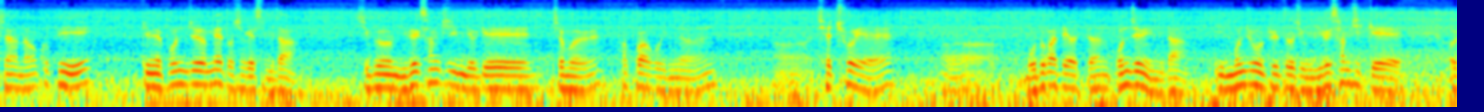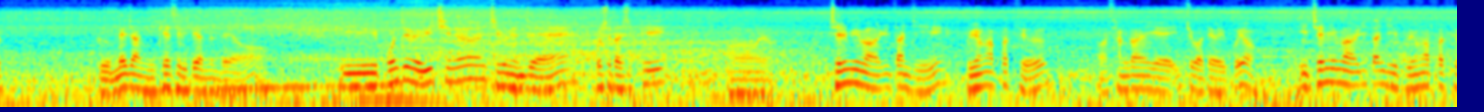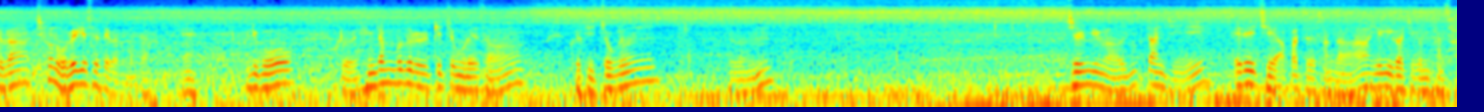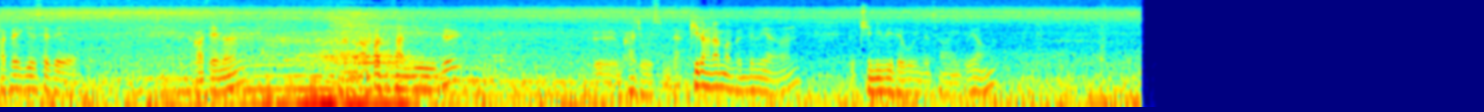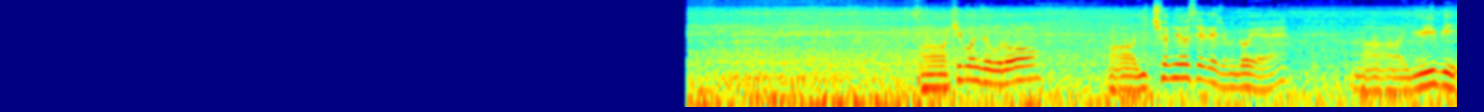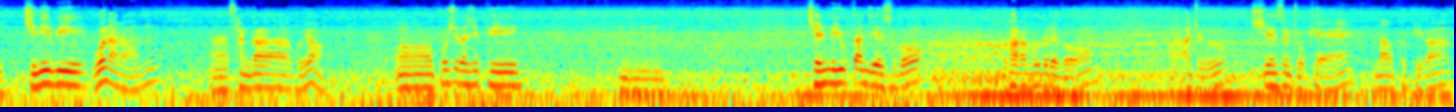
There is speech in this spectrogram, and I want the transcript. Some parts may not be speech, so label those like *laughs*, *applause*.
자, 나우커피 김해 본점에 도착했습니다. 지금 230여 개 점을 확보하고 있는 어, 최초의 어, 모두가 되었던 본점입니다. 이 본점을 필두로 지금 230개 어, 그 매장이 개설이 되었는데요. 이 본점의 위치는 지금 현재 보시다시피 어, 젤미마을 1단지 부영 아파트 어, 상가에 입주가 되어 있고요. 이 젤미마을 1단지 부영 아파트가 1,500여 세대가 됩니다. 예. 그리고 그 횡단보도를 기점으로 해서 그 뒤쪽은 지금 젤미마을 6단지 LH 아파트 상가 여기가 지금 한 400여 세대가 되는 아파트 단지를 그 가지고 있습니다. 길 하나만 건너면 또 진입이 되고 있는 상황이고요. 기본적으로 어, 2천여 세대 정도의 어, 유입이 진입이 원활한 어, 상가고요. 어, 보시다시피 음, 젤미 6단지에서도 바라보더라도 어, 아주 시연성 좋게 나우커피가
